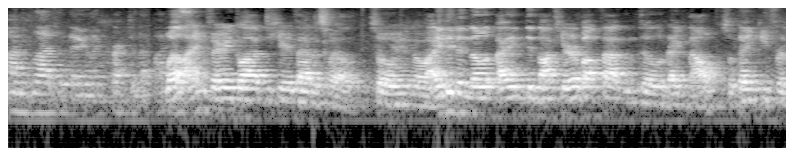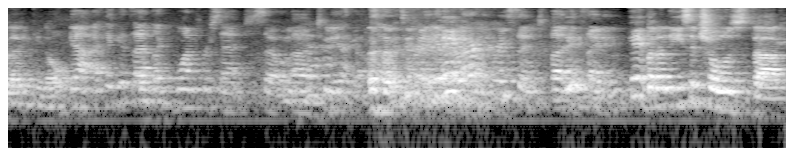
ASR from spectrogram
I'm glad that they like corrected that bias. Well, I'm very glad to hear that as well. So, you know, I didn't know, I did not hear about that until right now, so thank you for letting me know. Yeah, I think it's at like one percent, so uh, two days ago. So it's pretty, it's very recent, but exciting. Hey, but at least it shows that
